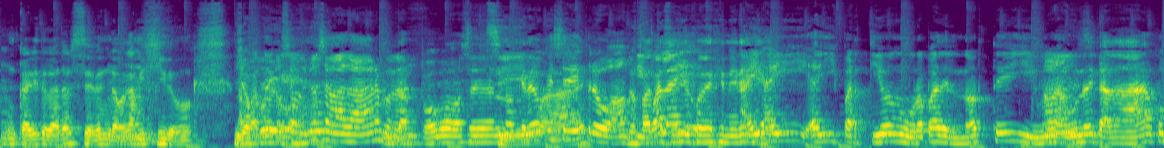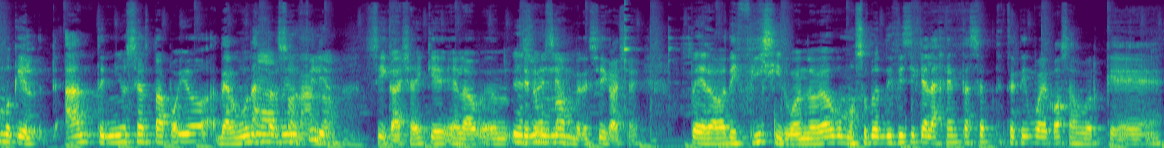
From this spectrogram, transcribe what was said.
un carito de 14, venga, para acá, mijito. Yo Aparte que No se, no se va a dar, weón. Tampoco, o sea, Sí, no creo que sea, pero aunque Nos igual hay, viejo degenerado. hay, hay, hay partidos en Europa del Norte y uno, Ah, uno sí. de Canadá como que han tenido cierto apoyo de algunas Ah, personas. ¿no? Sí, ¿cachai? Que el- el- tiene Suecia. un nombre, sí, ¿cachai? Pero difícil, cuando veo como súper difícil que la gente acepte este tipo de cosas porque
